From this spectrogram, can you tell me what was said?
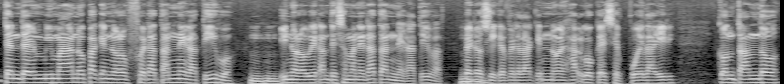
tender mi mano para que no fuera tan negativo y no lo vieran de esa manera tan negativa. Pero sí que es verdad que no es algo que se pueda ir contando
